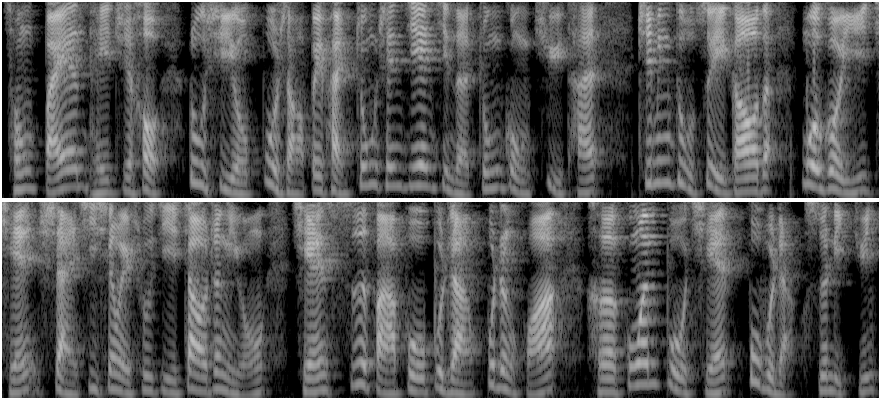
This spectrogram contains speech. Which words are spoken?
从白恩培之后，陆续有不少被判终身监禁的中共巨贪。知名度最高的莫过于前陕西省委书记赵正永、前司法部部长傅政华和公安部前副部长孙立军。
